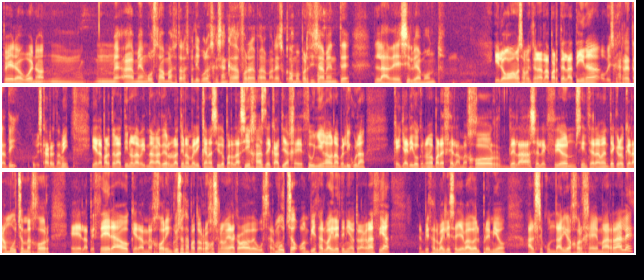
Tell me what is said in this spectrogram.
Pero bueno, mmm, me, me, han gustado más otras películas que se han quedado fuera de palmarés, como precisamente la de Silvia Montt. Y luego vamos a mencionar la parte latina. ¿O Vizcarreta a ti? O Vizcarreta a mí. Y en la parte latina, la Vindaga de Oro Latinoamericana ha sido para las hijas de Katia G. Zúñiga, una película que ya digo que no me parece la mejor de la selección, sinceramente. Creo que era mucho mejor eh, La Pecera o que era mejor incluso Zapatos Rojos, que no me había acabado de gustar mucho. O Empieza el baile tenía otra gracia. Empieza el baile se ha llevado el premio al secundario, a Jorge Marrale.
